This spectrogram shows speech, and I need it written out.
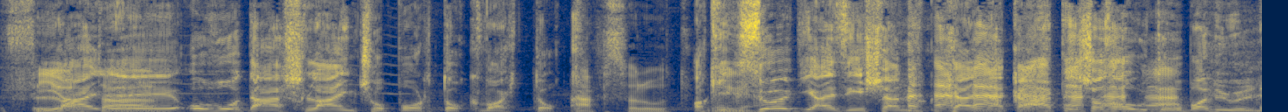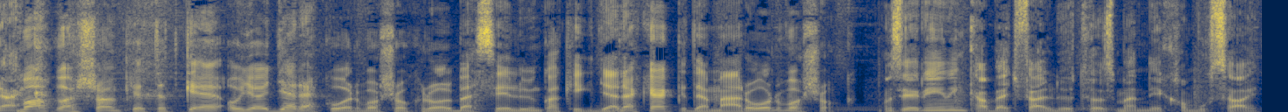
Fiatal. lány, óvodás lánycsoportok vagytok. Abszolút. Akik Igen. zöld jelzésen kelnek át, és az autóban ülnek. Magasan kell, tehát kell, ugye a gyerekorvosokról beszélünk, akik gyerekek, de már orvosok. Azért én inkább egy felnőtthöz mennék, ha muszáj.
